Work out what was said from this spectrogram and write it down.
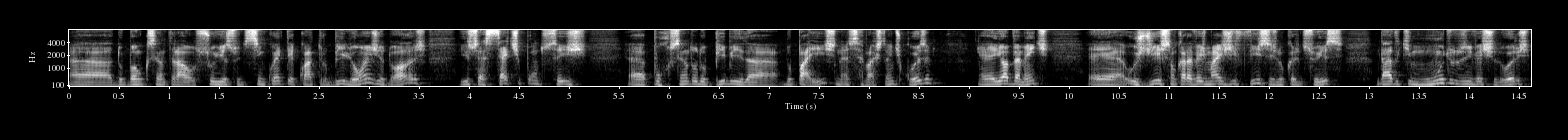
uh, do Banco Central Suíço de 54 bilhões de dólares, isso é 7,6% uh, por cento do PIB da, do país, né? isso é bastante coisa. É, e, obviamente, é, os dias são cada vez mais difíceis no Credit Suisse, dado que muitos dos investidores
